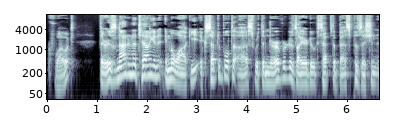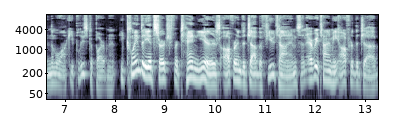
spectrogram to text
Quote, there is not an Italian in Milwaukee acceptable to us with the nerve or desire to accept the best position in the Milwaukee Police Department. He claimed that he had searched for 10 years, offering the job a few times, and every time he offered the job,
